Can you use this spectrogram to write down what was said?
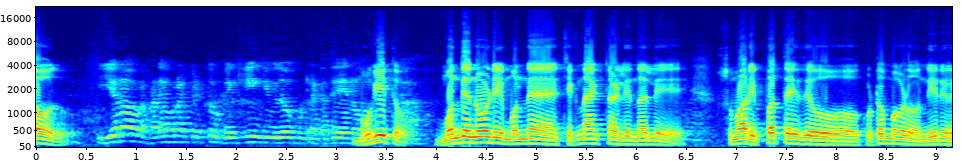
ಹೌದು. ಮುಗೀತು. ಮೊನ್ನೆ ನೋಡಿ, ಮೊನ್ನೆ ಚಿಕ್ಕನಾಯಕನಹಳ್ಳಿನಲ್ಲಿ ಸುಮಾರು ಇಪ್ಪತ್ತೈದು ಕುಟುಂಬಗಳು ನೀರು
